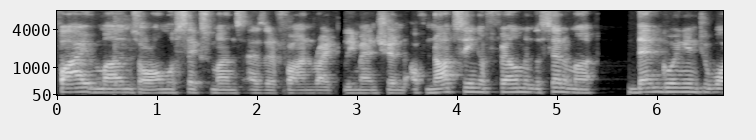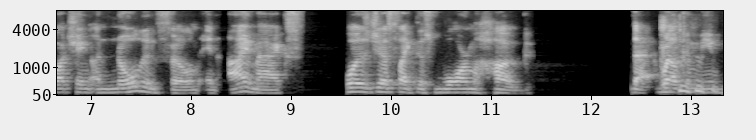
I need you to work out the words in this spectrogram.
five months or almost six months, as Irfan rightly mentioned, of not seeing a film in the cinema, then going into watching a Nolan film in IMAX was just like this warm hug that welcome me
